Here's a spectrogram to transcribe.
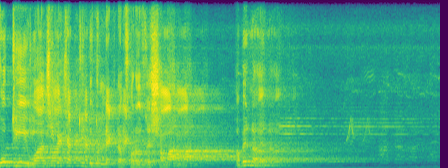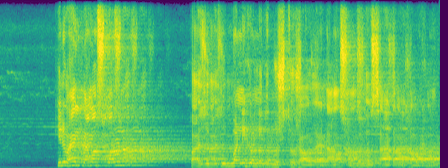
কোটি ওয়াজিব করলে একটা ফরজের সমান হবে না? কিন্তু ভাই, নামাজ পড়ো না। যে কুরবানি করলে তো গোস্ত খাওয়া যায়, নামাজ পড়লে তো চাটাও খাওয়া যায়।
